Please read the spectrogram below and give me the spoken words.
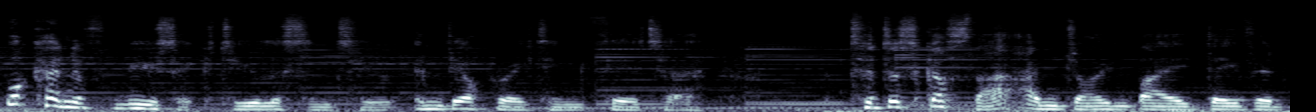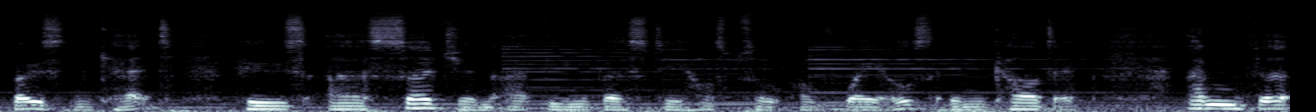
What kind of music do you listen to in the operating theatre? To discuss that, I'm joined by David Bosanquet, who's a surgeon at the University Hospital of Wales in Cardiff, and the,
